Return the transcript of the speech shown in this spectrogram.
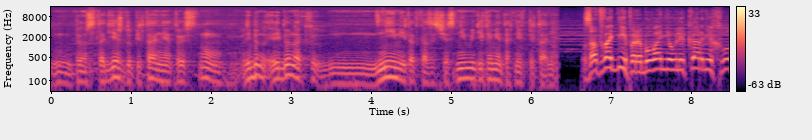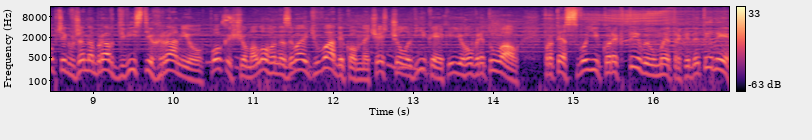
м, приносит одежду, питание. То есть ну, ребенок, ребенок м, не имеет отказа сейчас ни в медикаментах, ни в питании. За два дні перебування у лікарні хлопчик вже набрав 200 грамів. Поки що малого називають вадиком на честь чоловіка, який його врятував. Проте свої корективи у метрики дитини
